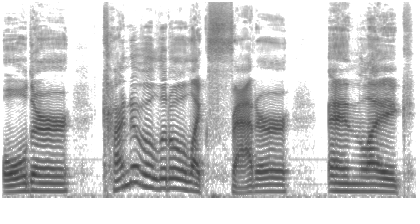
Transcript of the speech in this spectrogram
older, kind of a little like fatter, and like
